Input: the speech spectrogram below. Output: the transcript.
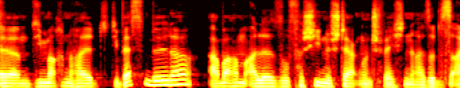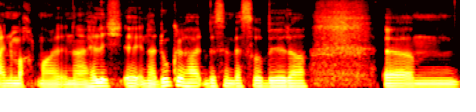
ähm, die machen halt die besten Bilder, aber haben alle so verschiedene Stärken und Schwächen. Also das eine macht mal in der Hellig, äh, in der Dunkelheit ein bisschen bessere Bilder. Ähm,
